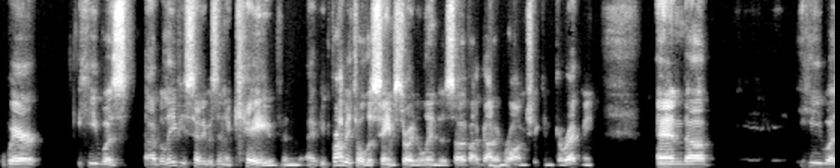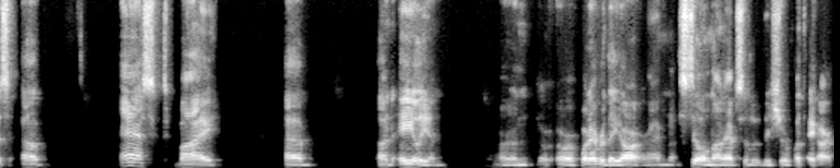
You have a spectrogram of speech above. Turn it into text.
where he was I believe he said he was in a cave, and he probably told the same story to Linda. So if I've got it mm-hmm. wrong, she can correct me. And uh, he was uh, asked by uh, an alien or, an, or, whatever they are. I'm still not absolutely sure what they are.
